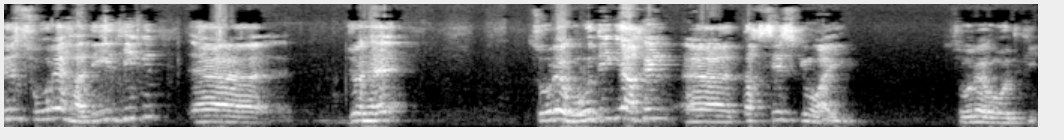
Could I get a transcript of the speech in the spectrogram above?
फिर सूर्य हदीद ही की जो है सूर्य हूद ही की आखिर तखसीस क्यों आई? सूर्य हूद की।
